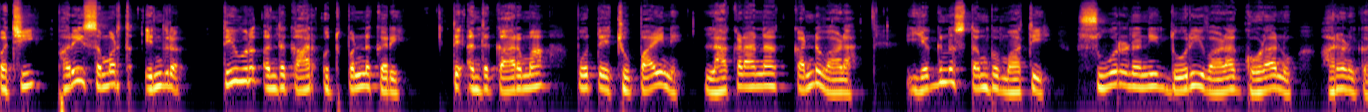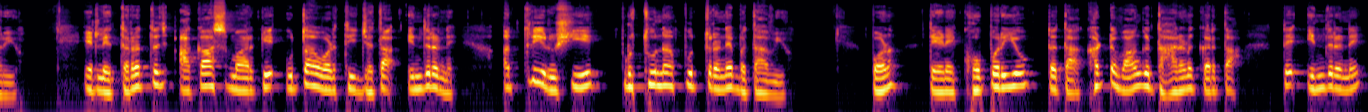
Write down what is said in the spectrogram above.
પછી ફરી સમર્થ ઇન્દ્ર તીવ્ર અંધકાર ઉત્પન્ન કરી. તે અંધકારમાં પોતે છુપાઈને લાકડાના કંડવાળા યજ્ઞસ્તંભમાંથી સુવર્ણની દોરીવાળા ઘોડાનું હરણ કર્યું. એટલે તરત જ આકાશ માર્ગે ઉતાવળથી જતા ઇન્દ્રને અત્રિ ઋષિએ પૃથુના પુત્રને બતાવ્યું. પણ તેણે ખોપરીઓ તથા ખટવાંગ ધારણ કરતા તે ઇન્દ્રને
